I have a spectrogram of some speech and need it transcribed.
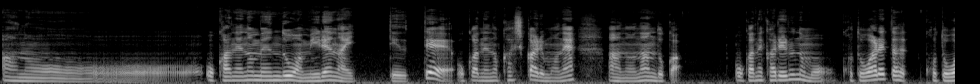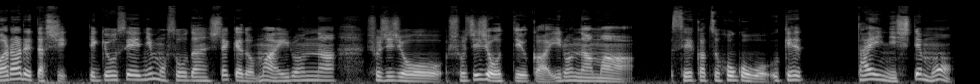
あのー、お金の面倒は見れないって言って、お金の貸し借りもね、あの、何度か、お金借りるのも断れた、断られたし、で、行政にも相談したけど、まあ、いろんな諸事情、諸事情っていうか、いろんな、まあ、生活保護を受けたいにしても、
